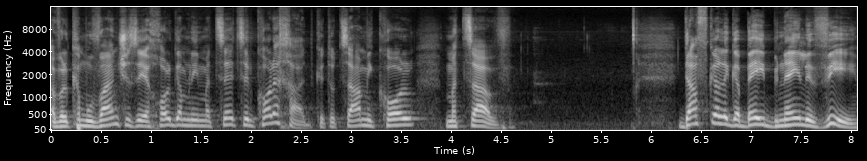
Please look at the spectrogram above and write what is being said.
אבל כמובן שזה יכול גם להימצא אצל כל אחד, כתוצאה מכל מצב. דווקא לגבי בני לוי,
